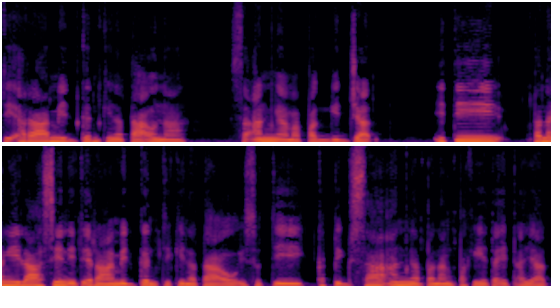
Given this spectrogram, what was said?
ti aramid kan kinatao na saan nga mapaggidjat. Iti panangilasin iti aramid kan ti kinatao iso ti kapigsaan nga panangpakita it ayat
